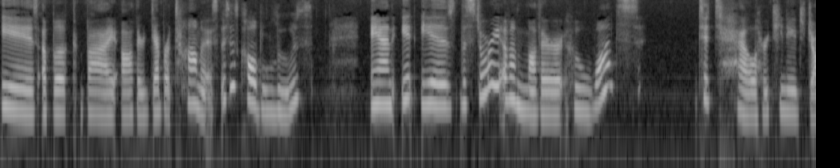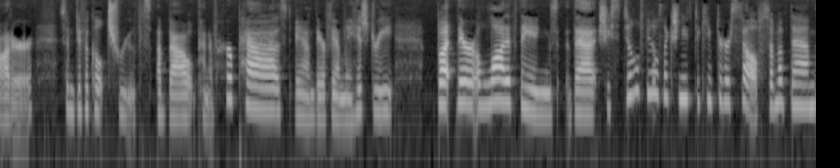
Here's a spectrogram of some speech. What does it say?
is a book by author Deborah Thomas. This is called Lose, and it is the story of a mother who wants to tell her teenage daughter some difficult truths about kind of her past and their family history. But there are a lot of things that she still feels like she needs to keep to herself. Some of them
